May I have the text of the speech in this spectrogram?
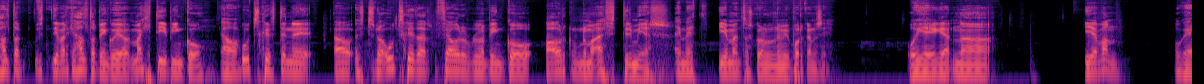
halda, ég var ekki að halda bingo, ég mætti í bingo. Já. Útskriftinni á, svona útskriftar fjáröfluna bingo á árgangnum á eftir mér. Einmitt. Í mentaskólanum í borgarnasi Og ég, hérna, ég vann. Ok.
